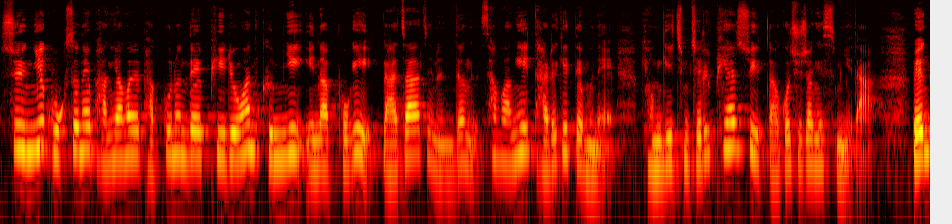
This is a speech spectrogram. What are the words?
수익률 곡선의 방향을 바꾸는 데 필요한 금리 인하폭이 낮아지는 등 상황이 다르기 때문에 경기 침체를 피할 수 있다고 주장했습니다. 뱅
